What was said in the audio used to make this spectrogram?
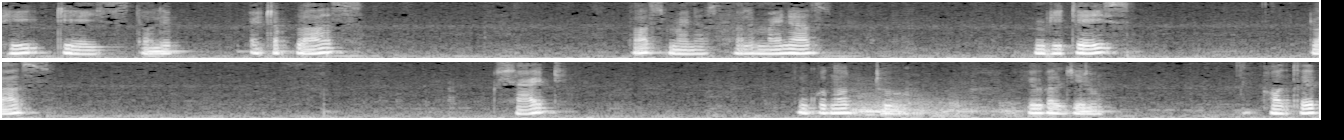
ভিটিএইচ তাহলে এটা প্লাস প্লাস মাইনাস তাহলে মাইনাস ভিটিএইচ প্লাস ষাট গুণ টু ইকুয়াল জিরো অতএব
